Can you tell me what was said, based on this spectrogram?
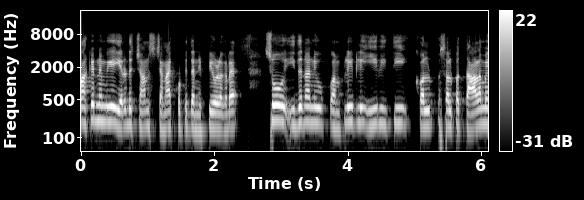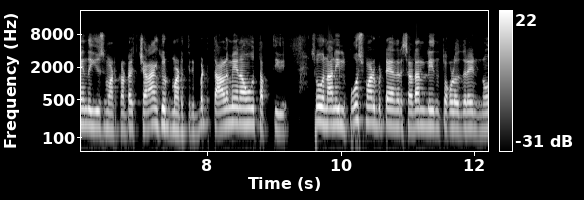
ಮಾರ್ಕೆಟ್ ನಿಮಗೆ ಎರಡು ಚಾನ್ಸ್ ಚೆನ್ನಾಗಿ ಕೊಟ್ಟಿದ್ದ ನಿಫ್ಟಿ ಒಳಗಡೆ. ಸೊ ಇದನ್ನ ನೀವು ಕಂಪ್ಲೀಟ್ಲಿ ಈ ರೀತಿ ಸ್ವಲ್ಪ ತಾಳ್ಮೆಯಿಂದ ಯೂಸ್ ಮಾಡ್ಕೊಂಡ್ರೆ ಚೆನ್ನಾಗಿ ದುಡ್ಡು ಮಾಡ್ತೀರಿ. ಬಟ್ ತಾಳ್ಮೆ ನಾವು ತಪ್ತೀವಿ. ಸೊ ನಾನು ಇಲ್ಲಿ ಪೋಸ್ಟ್ ಮಾಡ್ಬಿಟ್ಟೆ ಅಂದ್ರೆ ಸಡನ್ಲಿ ತಗೊಳ್ಳೋದ್ರೆ no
